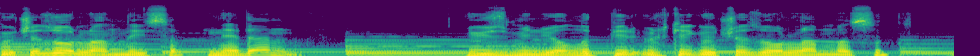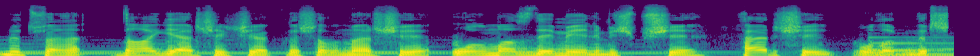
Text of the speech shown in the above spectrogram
göçe zorlandıysa neden 100 milyonluk bir ülke göçe zorlanmasın? Lütfen daha gerçekçi yaklaşalım her şeye. Olmaz demeyelim hiçbir şeye. Her şey olabilir.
